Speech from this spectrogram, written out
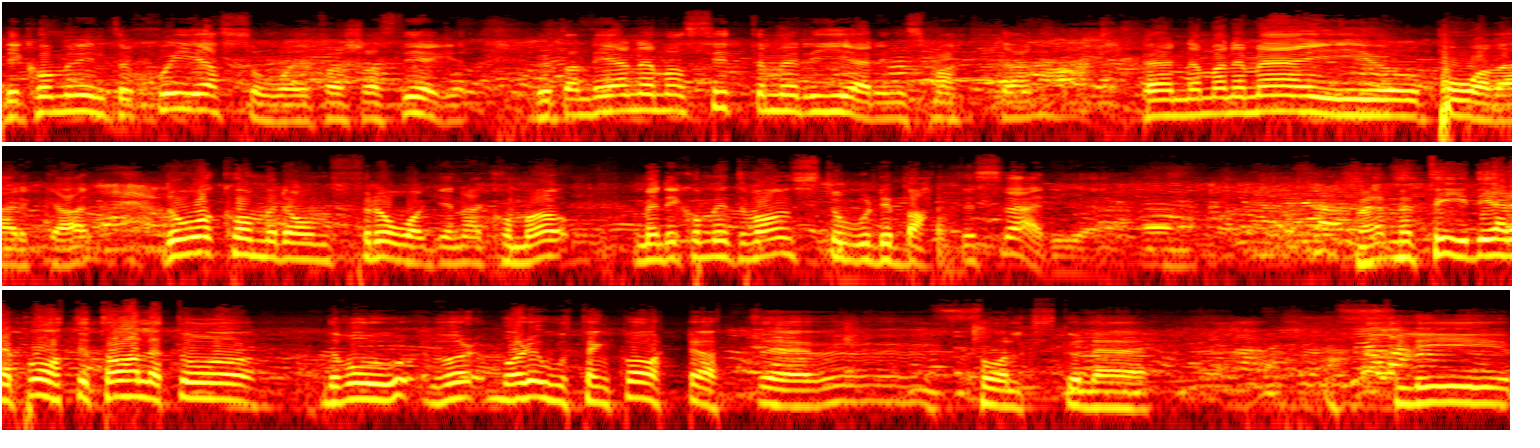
Det kommer inte ske så i första steget. Utan det är när man sitter med regeringsmakten, eh, när man är med i EU och påverkar. Då kommer de frågorna komma upp. Men det kommer inte vara en stor debatt i Sverige. Men, men tidigare på 80-talet då, då var, var, var det otänkbart att eh, folk skulle fly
